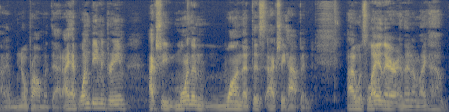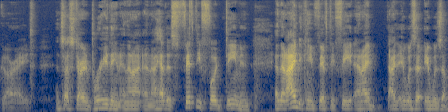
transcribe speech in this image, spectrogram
I have no problem with that. I had one demon dream actually more than one that this actually happened. I was laying there and then I'm like, oh great. And so I started breathing and then I and I had this 50 foot demon and then I became 50 feet and I, I it was a it was a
